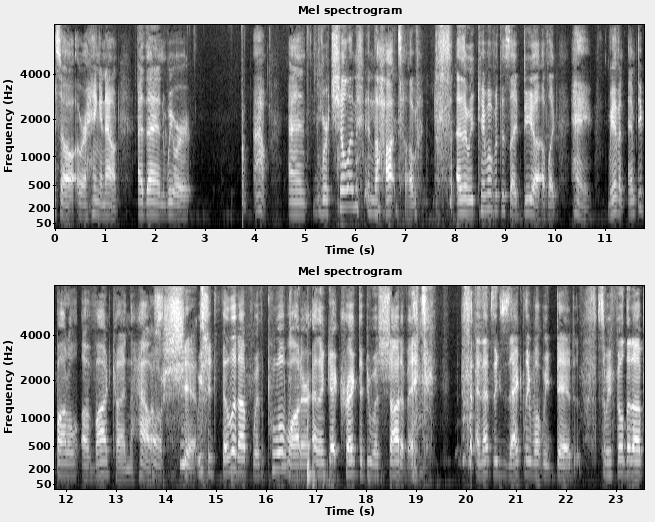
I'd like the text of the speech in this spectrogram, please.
So we're hanging out, and then we were, ow, and we're chilling in the hot tub. And then we came up with this idea of like, hey, we have an empty bottle of vodka in the house. Oh shit. we should fill it up with pool water and then get Craig to do a shot of it. and that's exactly what we did. So we filled it up.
